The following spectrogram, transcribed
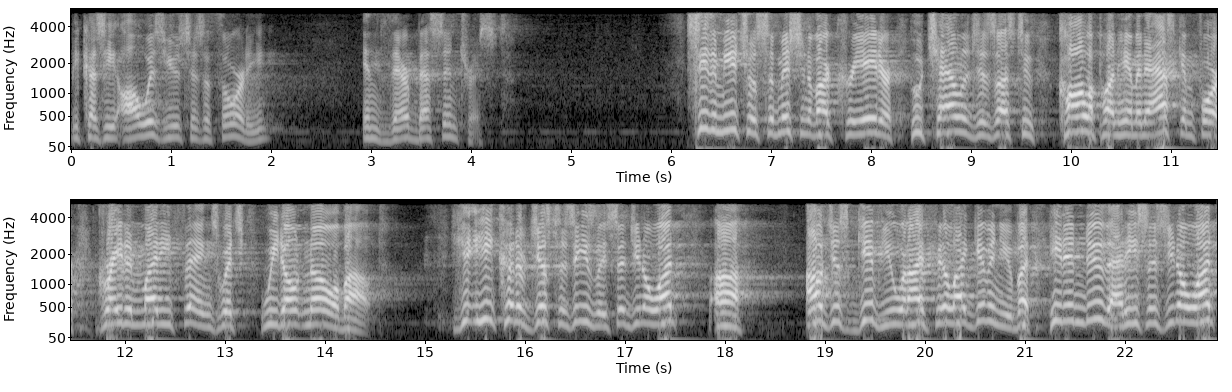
Because he always used his authority in their best interest. See the mutual submission of our Creator who challenges us to call upon Him and ask Him for great and mighty things which we don't know about. He, could have just as easily said, You know what? Uh, I'll just give you what I feel like giving you. But he didn't do that. He says, you know what?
